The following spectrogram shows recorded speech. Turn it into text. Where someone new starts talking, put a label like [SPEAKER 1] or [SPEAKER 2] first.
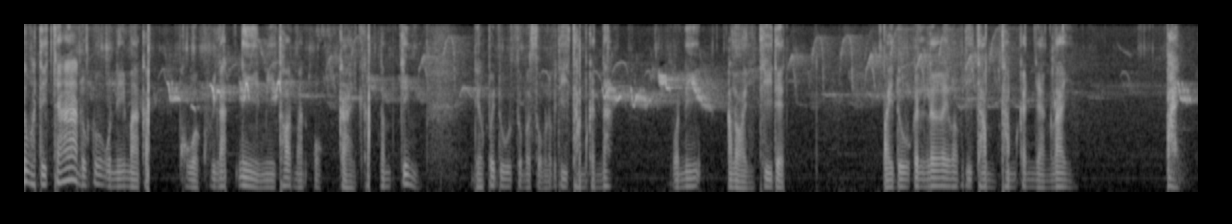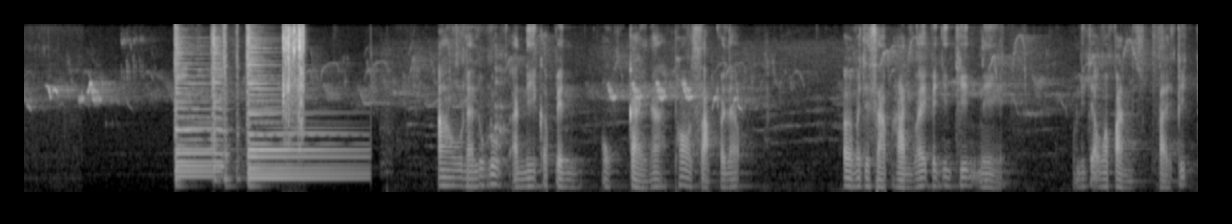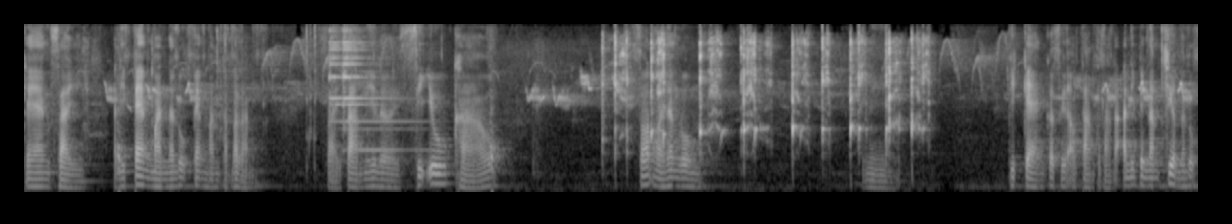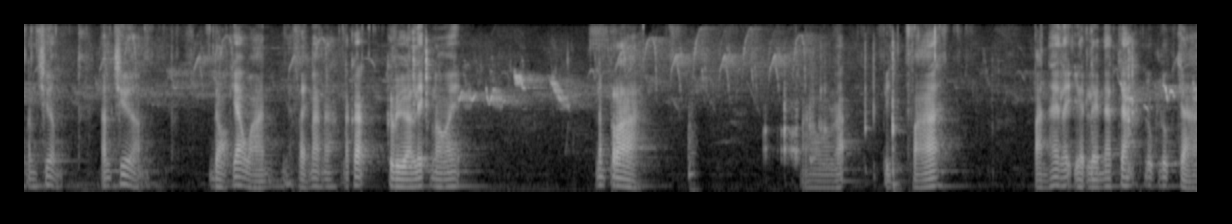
[SPEAKER 1] สวัสดีจ้าลูกๆวันนี้มากับครัวคุยรัตนี่มีทอดมันอกไก่กับน้ำจิ้ม เดี๋ยวไปดูส่วนผสมและวิธีทำกันนะ วันนี้อร่อยทีเด็ด ไปดูกันเลยว่าวิธีทำทำกันอย่างไร ไป เอาละลูกๆ อันนี้ก็เป็นอกไก่นะ พ่อสับไปแล้ว เออมันจะสับหั่นไว้เป็นชิ้นๆนี่ วันนี้จะเอามาปั่น ใส่พริกแกงใส่ อันนี้แป้งมันนะลูกแป้งมันตำปะหลัง ใส่ตามนี้เลยซีอิ๊วขาว ซอสหอยนางรมนี่พริกแกงก็ซื้อเอาตามตลาดนะอันนี้เป็นน้ำเชื่อมนะลูกน้ำเชื่อม น้ำเชื่อม ดอกย่าหวานอย่าใส่มากนะแล้วก็เกลือเล็กน้อย น้ำปลาเอาละปิดฝา ปั่นให้ละเอียดเลยนะจ๊ะ ลูกๆจ๋า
